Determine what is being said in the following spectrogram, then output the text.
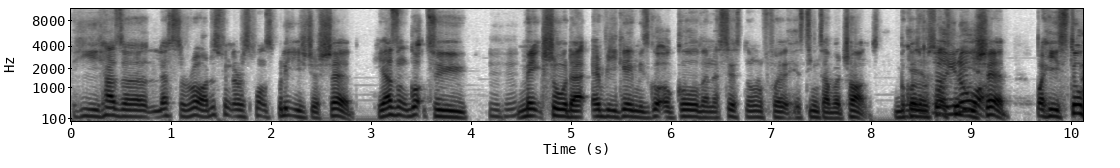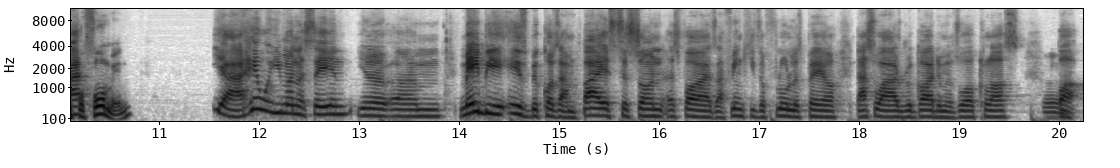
he has a lesser role. I just think the responsibility is just shared. He hasn't got to Mhm. make sure that every game he's got a goal and assist in order for his team to have a chance because Yeah. the No, you know responsibility is what? shared. But he's still I- performing. Yeah, I hear what you man are saying. You know, um, maybe it is because I'm biased to Son as far as I think he's a flawless player. That's why I regard him as world class. Mm. But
